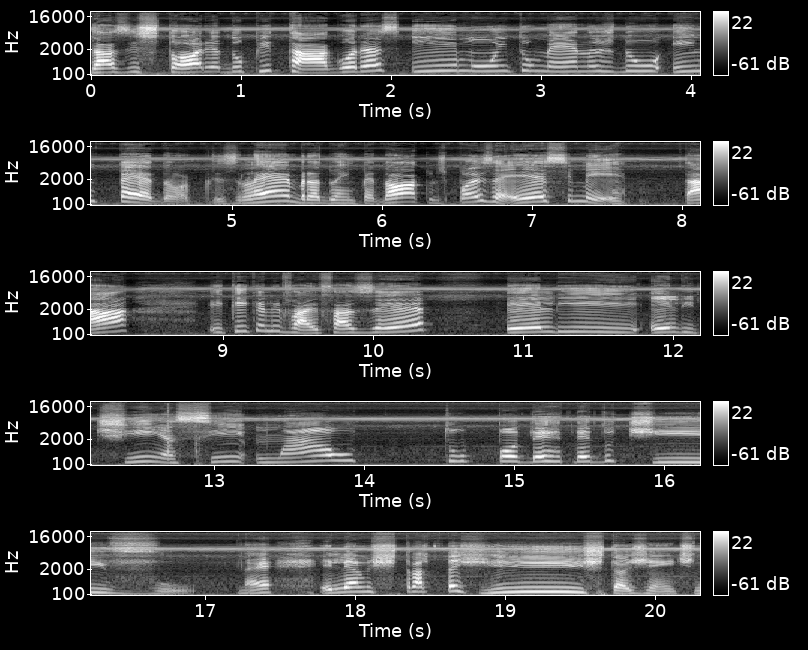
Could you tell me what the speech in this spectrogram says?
das histórias do Pitágoras e muito menos do Empédocles. Lembra do Empédocles? Pois é, esse mesmo, tá? E o que, que ele vai fazer? Ele, ele tinha, assim, um alto poder dedutivo, né? Ele era um estrategista, gente,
